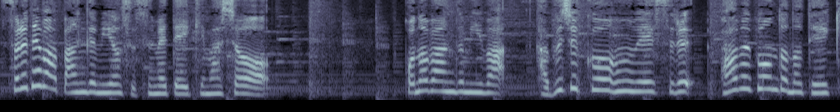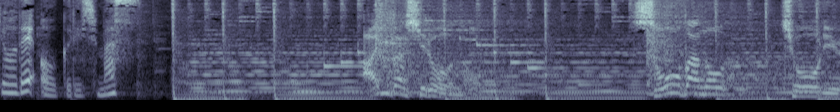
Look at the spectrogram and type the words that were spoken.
それでは番組を進めていきましょう。この番組は株塾を運営するファームボンドの提供でお送りします。相場志郎の相場の潮流。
